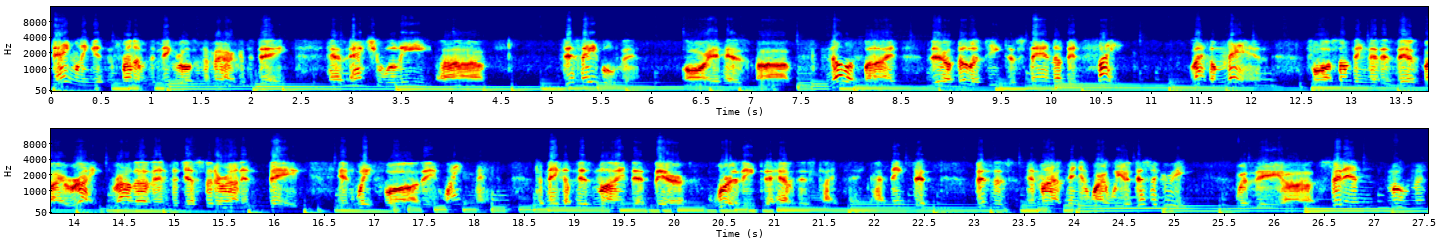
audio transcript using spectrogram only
dangling it in front of the Negroes in America today, has actually uh, disabled them, or it has uh, nullified their ability to stand up and fight like a man for something that is theirs by right, rather than to just sit around and beg and wait for the white man to make up his mind that they're worthy to have this type thing. I think that this is, in my opinion, why we are disagreeing with the uh, sit-in movement,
